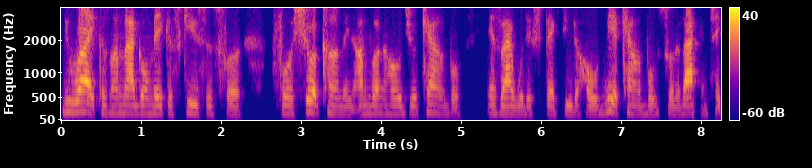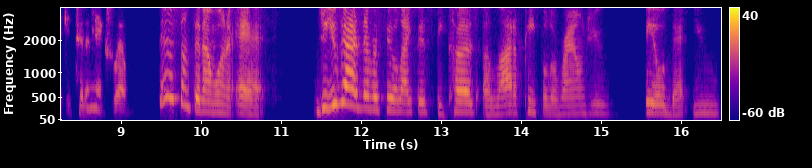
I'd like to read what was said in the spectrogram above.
You're right, because I'm not gonna make excuses for for shortcoming. I'm gonna hold you accountable as I would expect you to hold me accountable so that I can take it to the next level. There's something I want to add. Do you guys ever feel like this because a lot of people around you feel that you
